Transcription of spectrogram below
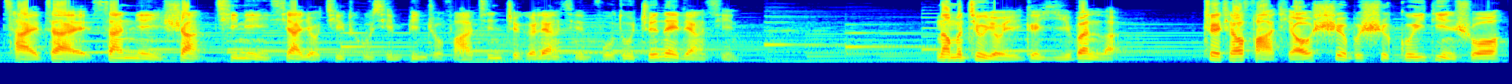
才在三年以上七年以下有期徒刑，并处罚金这个量刑幅度之内量刑。那么就有一个疑问了：这条法条是不是规定说，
